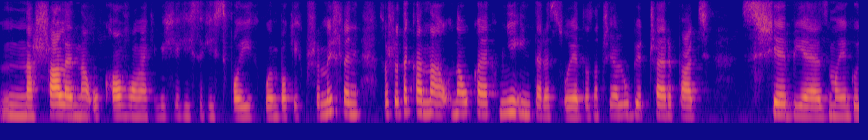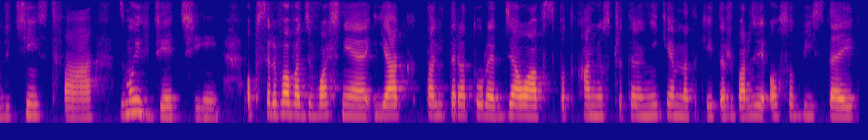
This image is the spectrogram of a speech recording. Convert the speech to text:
na szalę naukową jakichś, jakichś takich swoich głębokich przemyśleń, zwłaszcza taka nauka jak mnie interesuje, to znaczy ja lubię czerpać z siebie, z mojego dzieciństwa, z moich dzieci, obserwować właśnie, jak ta literatura działa w spotkaniu z czytelnikiem na takiej też bardziej osobistej,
